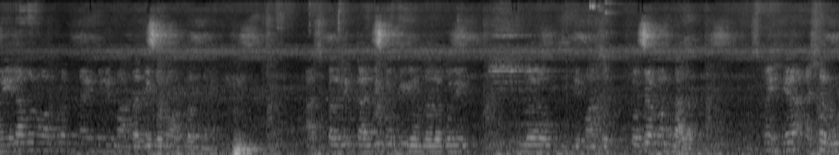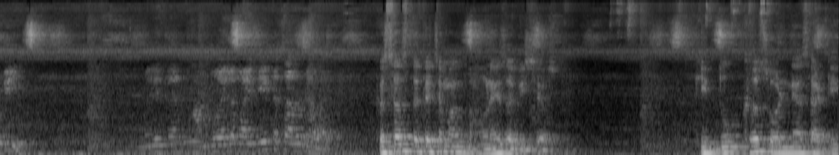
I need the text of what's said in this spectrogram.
महिला पण वापरत नाही कोणी माताजी पण वापरत नाही. आजकाल ते कांदी टोपी घेऊन जातात कोणी म्हणजे माणसं टोप्या पण घालत नाही. मग ह्या अशा रूढी म्हणजे त्या थांबवायला पाहिजे का चालू ठेवायला? कसं असतं त्याच्यामागे भावनेचा विषय असतो. की दुःख सोडण्यासाठी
